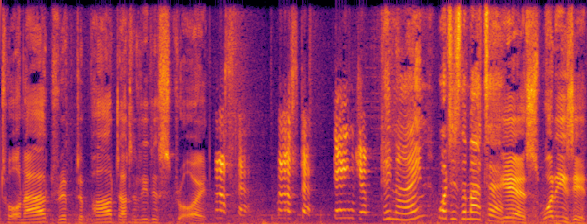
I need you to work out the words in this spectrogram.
Torn out, ripped apart, utterly destroyed. Master, master, danger. K9, what is the matter? Yes, what is it?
